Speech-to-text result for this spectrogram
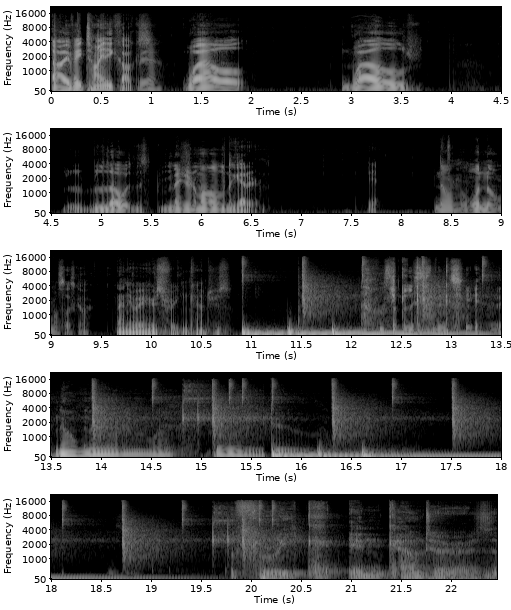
I have eight tiny cocks. Yeah. Well, well, low, measure them all together. Yeah, Normal, one normal size cock. Anyway, here's freaking counters. I wasn't listening to you. No matter what they do. Freak encounters.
